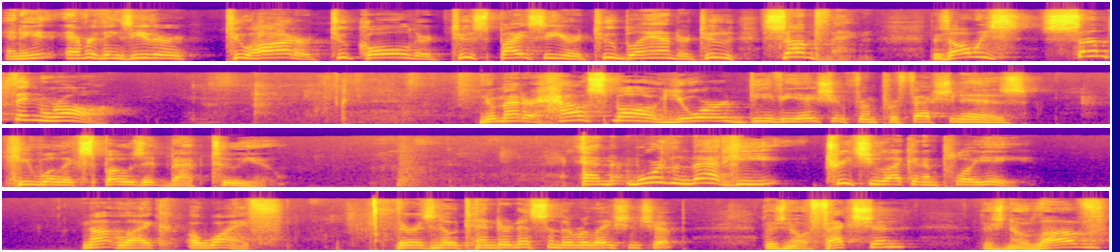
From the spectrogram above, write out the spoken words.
and he, everything's either too hot or too cold or too spicy or too bland or too something. There's always something wrong. No matter how small your deviation from perfection is, he will expose it back to you. And more than that, he treats you like an employee, not like a wife. There is no tenderness in the relationship, there's no affection, there's no love.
